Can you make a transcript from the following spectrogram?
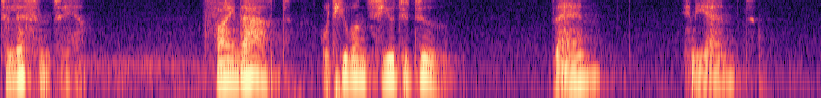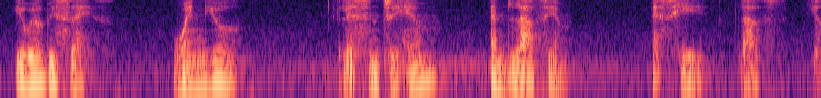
to listen to him. Find out what he wants you to do. Then, in the end, you will be safe when you listen to him and love him as he loves you.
